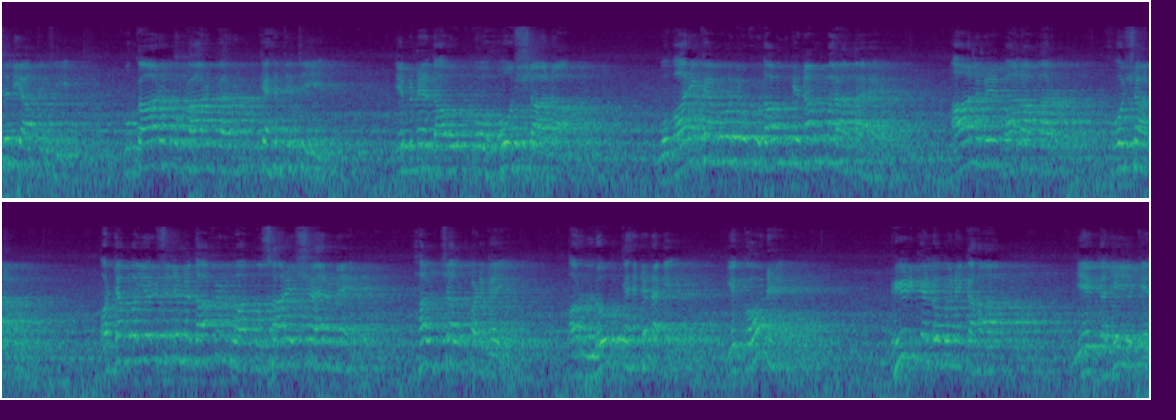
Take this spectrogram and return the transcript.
چلی آتی تھی، پکار پکار کر کہتی تھی، ابن داؤد کو ہوش آنا۔ وہ ہے وہ جو خدا کے نام پر آتا ہے، عالم بالا پر ہوش آنا۔ اور جب وہ یروشلم میں داخل ہوا تو سارے شہر میں ہلچل پڑ گئی اور لوگ کہنے لگے، یہ کون ہے؟ بھیڑ کے لوگوں نے کہا، یہ گلیل کے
